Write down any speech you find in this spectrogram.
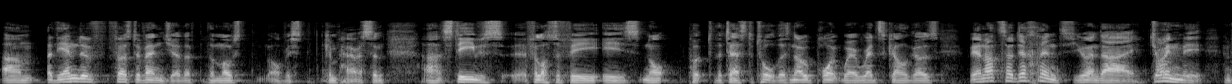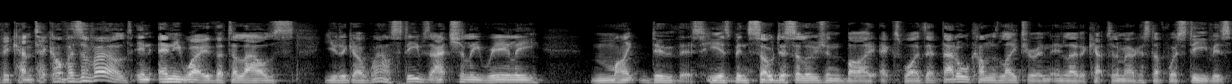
Um, at the end of First Avenger, the, the most obvious comparison, uh, Steve's uh, philosophy is not put to the test at all. There's no point where Red Skull goes, "We are not so different, you and I. Join me, and we can take over the world." In any way that allows you to go, "Wow, Steve's actually really." Might do this. He has been so disillusioned by X, Y, Z. That all comes later in, in later Captain America stuff where Steve is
